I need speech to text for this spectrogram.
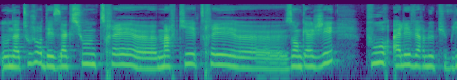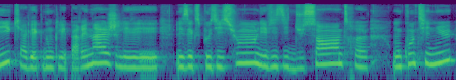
on a toujours des actions très euh, marquées, très euh, engagées pour aller vers le public avec donc les parrainages, les, expositions, les visites du centre. On continue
